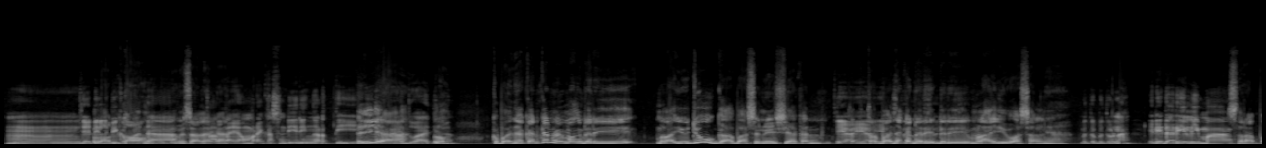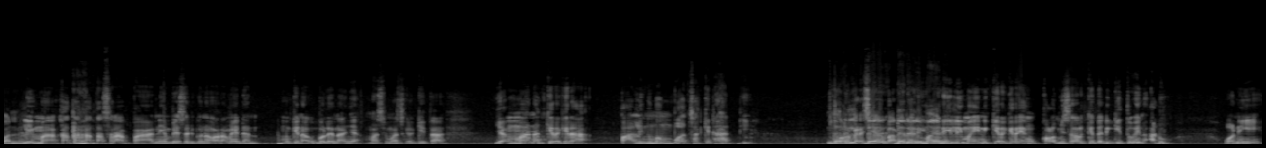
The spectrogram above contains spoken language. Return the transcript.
Hmm, jadi lebih Lontong kepada gitu misalnya kata kan. yang mereka sendiri ngerti. iya. Itu aja. Loh, kebanyakan kan memang dari Melayu juga bahasa Indonesia kan. Iya, iya, terbanyak iya, kan dari dari Melayu asalnya. Betul betul. Nah, ini dari lima Serapannya. lima kata-kata serapan yang biasa digunakan orang Medan. Mungkin aku boleh nanya masing-masing ke kita, yang mana kira-kira paling membuat sakit hati? Dari dari, Abang, dari lima dari ini. lima ini kira-kira yang kalau misal kita digituin, aduh, wah ini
